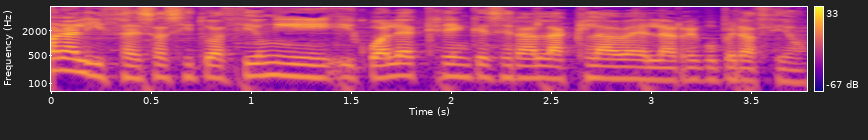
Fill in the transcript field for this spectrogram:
analiza esa situación y, cuáles creen que serán las claves de la recuperación?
